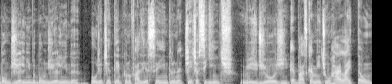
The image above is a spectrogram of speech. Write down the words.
Bom dia, lindo. Bom dia, linda. Ou já tinha tempo que eu não fazia essa intro, né? Gente, é o seguinte. O vídeo de hoje é basicamente um highlightão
